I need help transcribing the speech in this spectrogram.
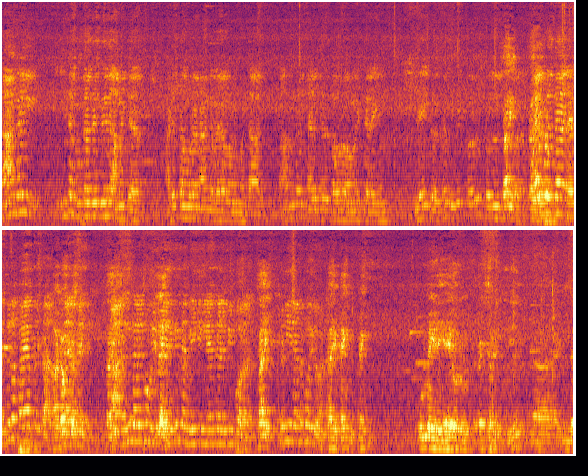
நாங்கள் இந்த கூட்டத்துக்கு அமைச்சர் அடுத்த முறை நாங்கள் வர வேணும் என்றால் நாங்கள் கௌரவ அமைச்சரையும் உண்மையிலேயே ஒரு பிரச்சனை இருக்குது. இந்த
